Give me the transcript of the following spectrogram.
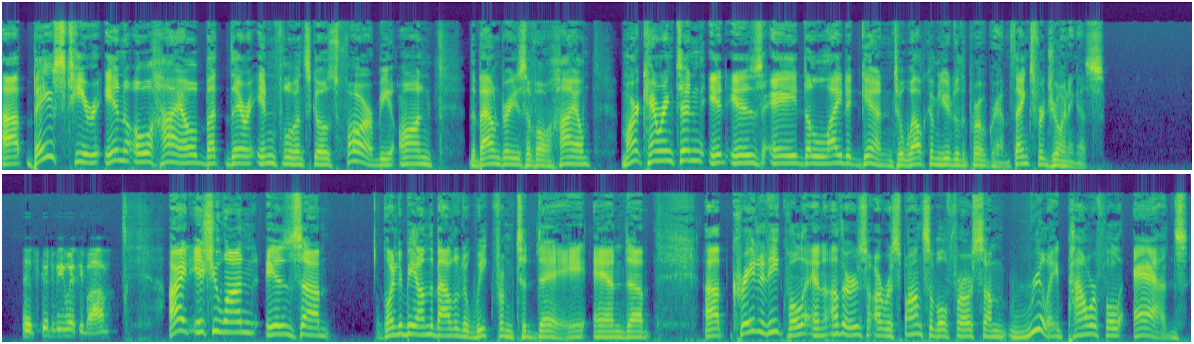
Uh, based here in Ohio, but their influence goes far beyond the boundaries of Ohio. Mark Harrington, it is a delight again to welcome you to the program. Thanks for joining us. It's good to be with you, Bob. All right, issue one is um, going to be on the ballot a week from today, and uh, uh, Created Equal and others are responsible for some really powerful ads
